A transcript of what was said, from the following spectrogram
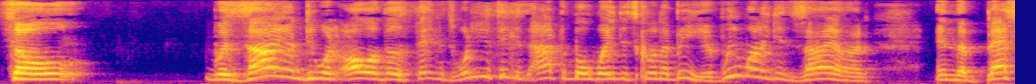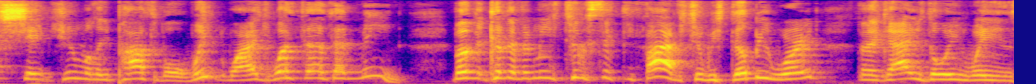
So with Zion doing all of those things, what do you think is optimal weight it's going to be? If we want to get Zion in the best shape humanly possible, weight wise, what does that mean? But because if it means 265, should we still be worried that a guy who's doing weighing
